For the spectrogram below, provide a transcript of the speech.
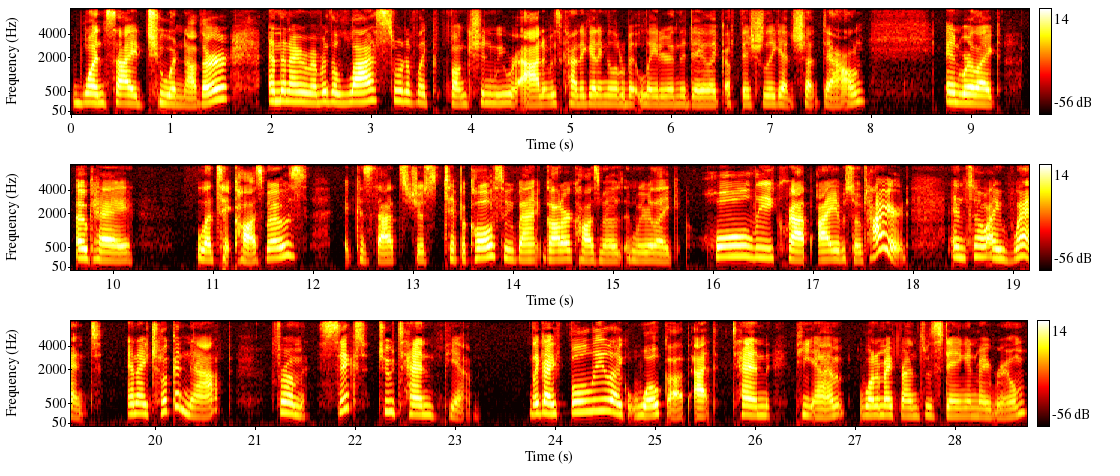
one side to another. And then I remember the last sort of like function we were at, it was kind of getting a little bit later in the day, like officially get shut down. And we're like, okay, let's hit Cosmos because that's just typical. So we went, got our Cosmos, and we were like, holy crap, I am so tired. And so I went and I took a nap from 6 to 10 p.m. Like I fully like woke up at 10 p.m. One of my friends was staying in my room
